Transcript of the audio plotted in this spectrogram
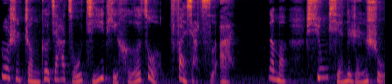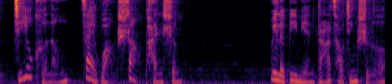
若是整个家族集体合作犯下此案，那么凶嫌的人数极有可能再往上攀升。为了避免打草惊蛇，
